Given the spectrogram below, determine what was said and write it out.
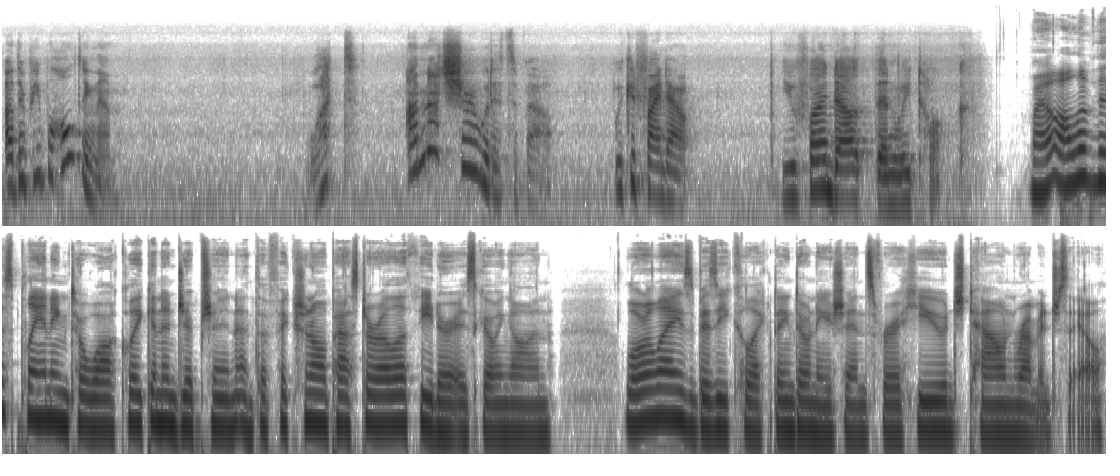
other people holding them. What? I'm not sure what it's about. We could find out. You find out, then we talk. While all of this planning to walk like an Egyptian at the fictional Pastorella Theater is going on, Lorelai is busy collecting donations for a huge town rummage sale.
